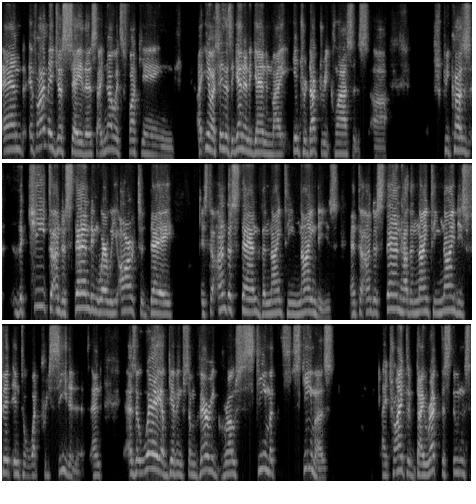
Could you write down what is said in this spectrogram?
and if I may just say this, I know it's fucking, I, you know, I say this again and again in my introductory classes, uh, because the key to understanding where we are today is to understand the 1990s and to understand how the 1990s fit into what preceded it. And as a way of giving some very gross schema, schemas, I tried to direct the students'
